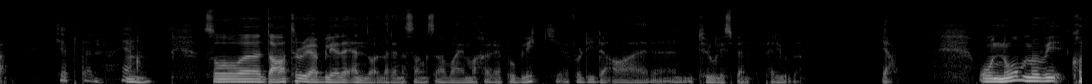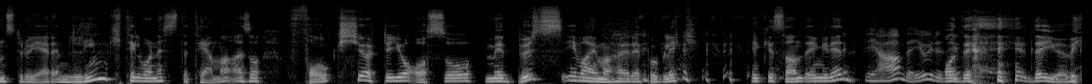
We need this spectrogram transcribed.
Ja. kjøpt den. Ja. Mm. Så eh, da tror jeg ble det enda en renessanse av Weimarer republikk, eh, fordi det er eh, en utrolig spennende periode. Ja. Og nå må vi konstruere en link til vår neste tema. Altså, folk kjørte jo også med buss i Weimarer republikk, ikke sant, Ingrid? ja, det gjorde de. Og det, det gjør vi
